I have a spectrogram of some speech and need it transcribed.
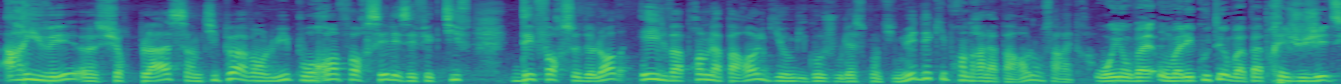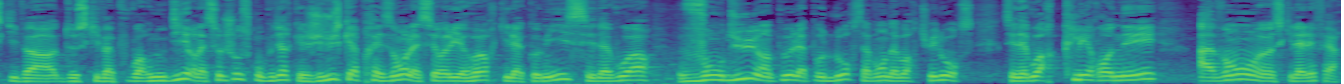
arrivés euh, sur place un petit peu avant lui pour renforcer les effectifs des forces de l'ordre. Et il va prendre la parole. Guillaume Bigot, je vous laisse continuer. Dès qu'il prendra la parole, on s'arrêtera. Oui, on va, on va l'écouter. On ne va pas préjuger de ce qu'il va, de ce qu'il va pouvoir nous dire. La seule chose qu'on peut dire, que jusqu'à présent, la seule erreur qu'il a commise, c'est d'avoir vendu un peu la peau de l'ours avant d'avoir tué l'ours. C'est d'avoir claironné avant euh, ce qu'il allait faire.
